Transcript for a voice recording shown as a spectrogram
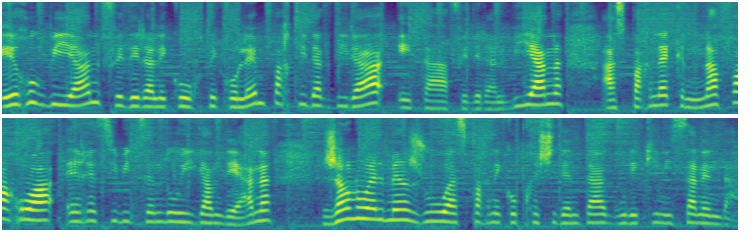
errukbian federaleko urteko lehen partidak dira eta federal bian, Azparnek Nafarroa errezibitzen du igandean, Jean-Noël Menjou Azparneko presidenta gurekin izanen da.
